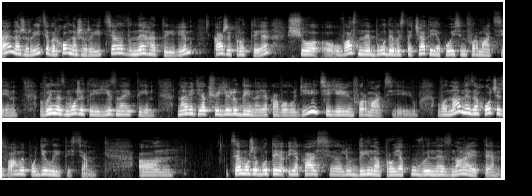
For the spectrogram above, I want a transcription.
Тайна жриця, Верховна Жриця в негативі каже про те, що е, у вас не буде вистачати якоїсь інформації, ви не зможете її знайти. Навіть якщо є людина, яка володіє цією інформацією, вона не захоче з вами поділитися. Це може бути якась е, людина, про яку ви не знаєте,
